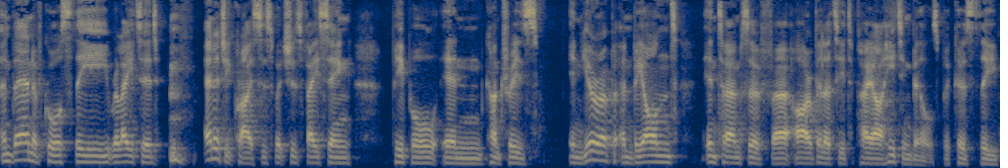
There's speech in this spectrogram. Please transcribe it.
and then of course the related energy crisis, which is facing people in countries in Europe and beyond in terms of uh, our ability to pay our heating bills because the,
